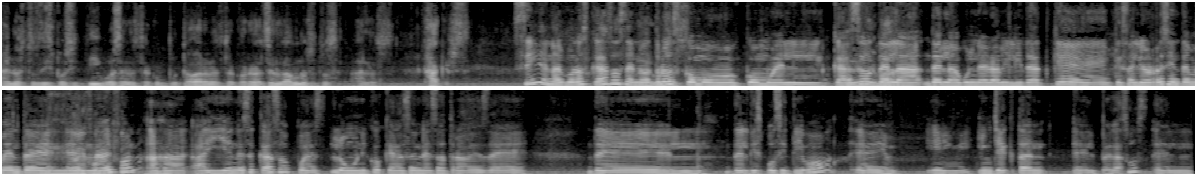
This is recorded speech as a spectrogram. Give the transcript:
a nuestros dispositivos, a nuestra computadora, a nuestro correo, se lo damos nosotros a los hackers. Sí, en algunos casos, en, otros casos. como como el caso de la de la vulnerabilidad que, que salió recientemente ¿De en iPhone? ajá, ahí en ese caso, pues lo único que hacen es a través de del, del dispositivo eh, in- inyectan el Pegasus, el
